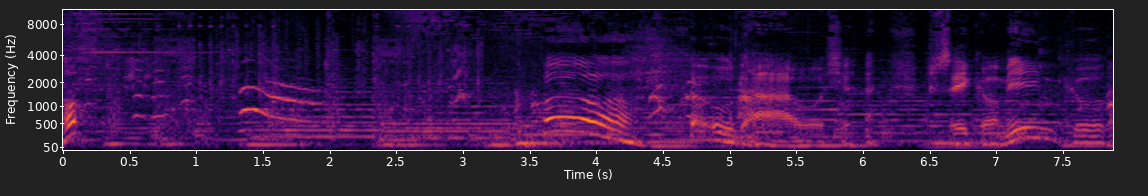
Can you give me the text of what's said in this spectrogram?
hop. O, udało się. Przy kominku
